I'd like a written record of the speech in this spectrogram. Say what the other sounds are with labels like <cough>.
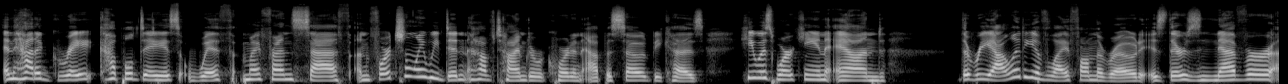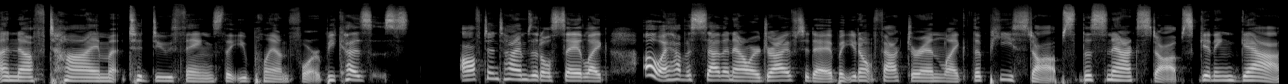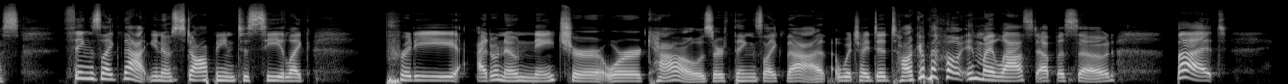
and had a great couple days with my friend Seth. Unfortunately, we didn't have time to record an episode because he was working and the reality of life on the road is there's never enough time to do things that you plan for because oftentimes it'll say like, "Oh, I have a 7-hour drive today," but you don't factor in like the pee stops, the snack stops, getting gas, things like that, you know, stopping to see like pretty, I don't know, nature or cows or things like that, which I did talk <laughs> about in my last episode. But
